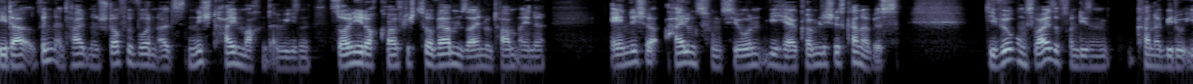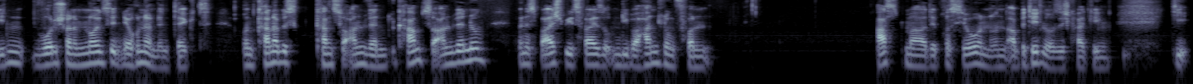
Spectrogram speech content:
Die darin enthaltenen Stoffe wurden als nicht heimmachend erwiesen, sollen jedoch käuflich zu erwerben sein und haben eine ähnliche Heilungsfunktion wie herkömmliches Cannabis. Die Wirkungsweise von diesen Cannabinoiden wurde schon im 19. Jahrhundert entdeckt und Cannabis kam zur Anwendung, wenn es beispielsweise um die Behandlung von Asthma, Depressionen und Appetitlosigkeit ging. Die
